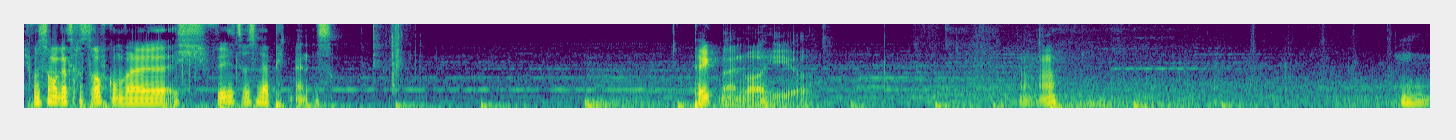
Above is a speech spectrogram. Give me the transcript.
Ich muss noch mal ganz kurz drauf gucken, weil ich will jetzt wissen, wer Pigman ist. Pigman war hier. Aha. Hm,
